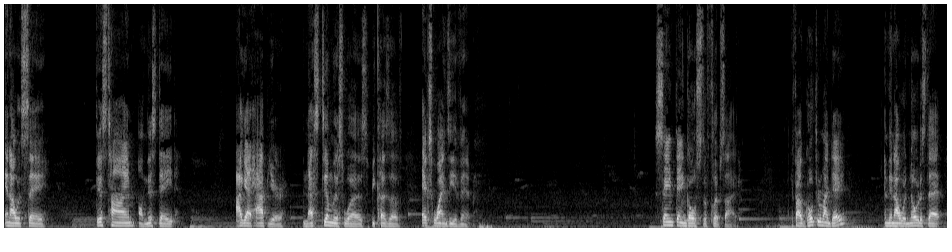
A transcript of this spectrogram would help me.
And I would say, this time on this date, I got happier and that stimulus was because of X, Y, and Z event. Same thing goes to the flip side. If I go through my day and then I would notice that,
